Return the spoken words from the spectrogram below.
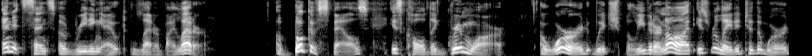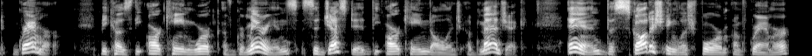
and its sense of reading out letter by letter. A book of spells is called a grimoire, a word which, believe it or not, is related to the word grammar, because the arcane work of grammarians suggested the arcane knowledge of magic, and the Scottish English form of grammar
